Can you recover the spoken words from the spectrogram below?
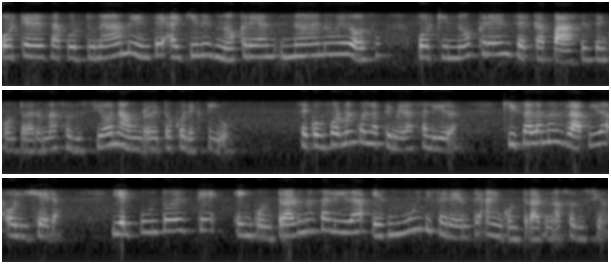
porque desafortunadamente hay quienes no crean nada novedoso porque no creen ser capaces de encontrar una solución a un reto colectivo. Se conforman con la primera salida, quizá la más rápida o ligera, y el punto es que encontrar una salida es muy diferente a encontrar una solución.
